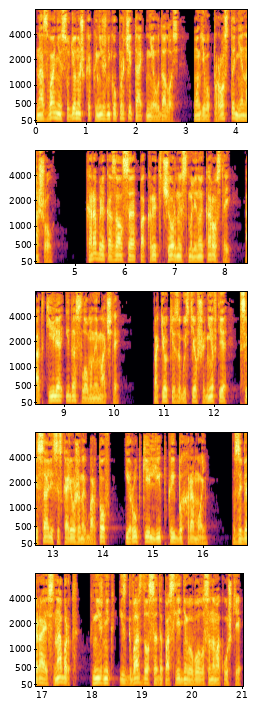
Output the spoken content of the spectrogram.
Название суденышка книжнику прочитать не удалось, он его просто не нашел. Корабль оказался покрыт черной смоляной коростой, от киля и до сломанной мачты. Потеки загустевшей нефти свисали с искореженных бортов и рубки липкой бахромой. Забираясь на борт, книжник изгваздался до последнего волоса на макушке,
